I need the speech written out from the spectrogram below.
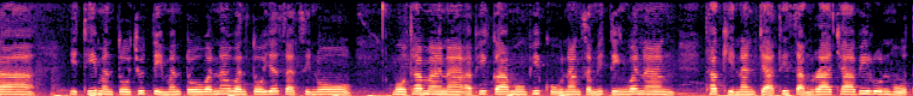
ลา อิทธิมันโตชุติมันโตวันนาวันโตยสัตสิโน โมทมานาอภิกามุงพิขูนางสมิติงวานางทักขินันจัดที่สังราชาวิรุณโหต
